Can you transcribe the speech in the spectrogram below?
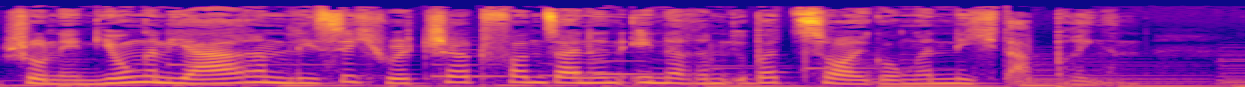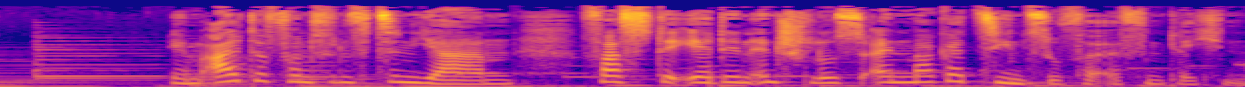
Schon in jungen Jahren ließ sich Richard von seinen inneren Überzeugungen nicht abbringen. Im Alter von 15 Jahren fasste er den Entschluss, ein Magazin zu veröffentlichen.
